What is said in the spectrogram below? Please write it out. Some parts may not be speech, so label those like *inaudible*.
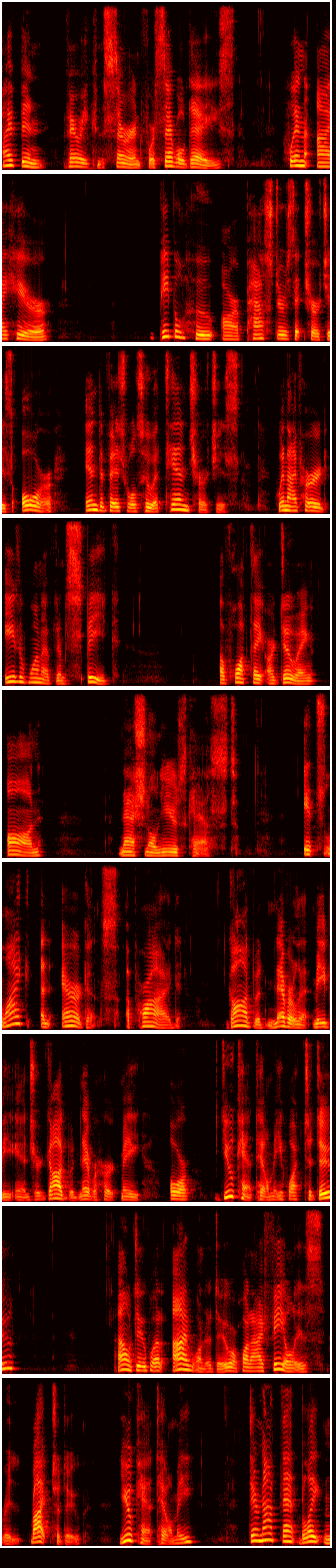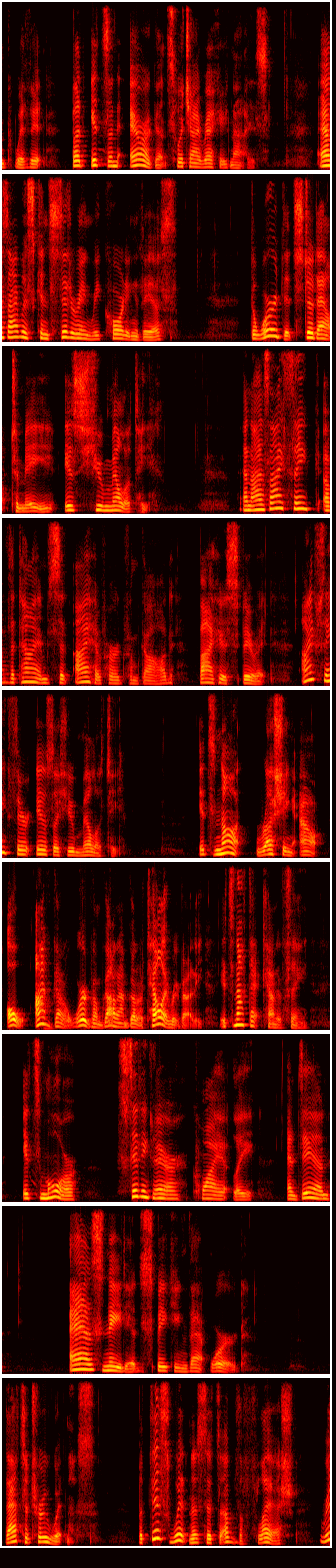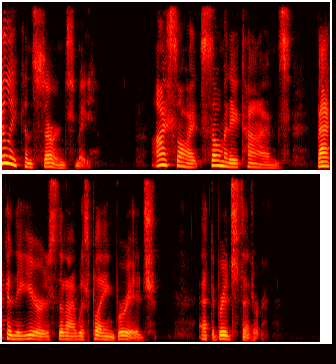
I've been very concerned for several days when I hear people who are pastors at churches or individuals who attend churches, when I've heard either one of them speak of what they are doing on national newscast. It's like an arrogance, a pride. God would never let me be injured. God would never hurt me. Or, you can't tell me what to do. I'll do what I want to do or what I feel is right to do. You can't tell me. They're not that blatant with it, but it's an arrogance which I recognize. As I was considering recording this, the word that stood out to me is humility. And as I think of the times that I have heard from God by His Spirit, I think there is a humility. It's not rushing out, oh, I've got a word from God, I'm going to tell everybody. It's not that kind of thing. It's more sitting there quietly and then as needed, speaking that word. That's a true witness. But this witness that's of the flesh really concerns me. I saw it so many times back in the years that I was playing bridge at the Bridge Center.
